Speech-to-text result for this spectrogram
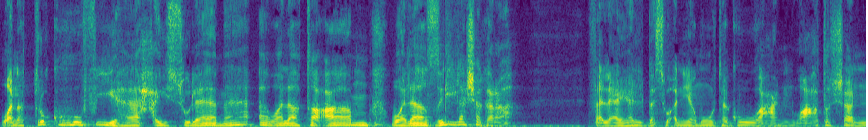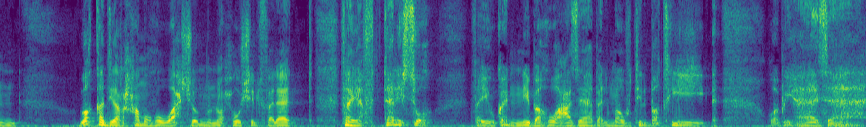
ونتركه فيها حيث لا ماء ولا طعام ولا ظل شجرة. فلا يلبس أن يموت جوعا وعطشا. وقد يرحمه وحش من وحوش الفلات فيفترسه فيجنبه عذاب الموت البطيء. وبهذا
